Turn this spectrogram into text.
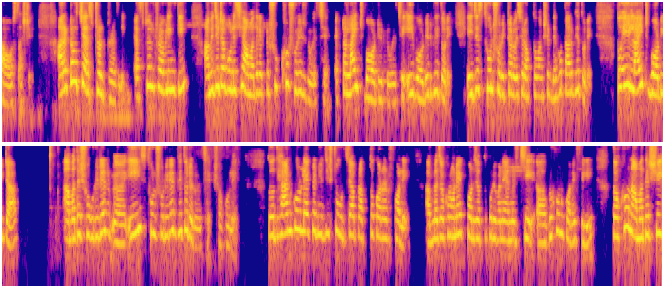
পাওয়ার্স আসে। আরেকটা হচ্ছে অ্যাস্ট্রাল ট্রাভেলিং অ্যাস্ট্রাল ট্রাভেলিং কি? আমি যেটা বলেছি, আমাদের একটা সূক্ষ্ম শরীর রয়েছে, একটা লাইট বডি রয়েছে এই বডির ভিতরে। এই যে স্থূল শরীরটা রয়েছে, রক্ত মাংসের দেহ, তার ভেতরে। তো এই লাইট বডিটা আমাদের শরীরের এই স্থূল শরীরের ভিতরে রয়েছে সকলে। তো ধ্যান করলে একটা নির্দিষ্ট ঊর্জা প্রাপ্ত করার ফলে আমরা যখন অনেক পর্যাপ্ত পরিমাণে এনার্জি গ্রহণ করে ফেলি, তখন আমাদের সেই,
